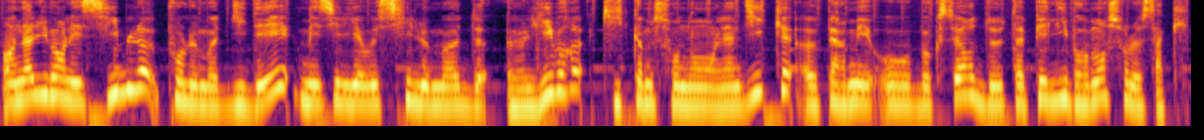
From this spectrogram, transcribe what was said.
en allumant les cibles pour le mode guidé, mais il y a aussi le mode euh, libre qui, comme son nom l'indique, euh, permet aux boxeurs de taper librement sur le sac.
